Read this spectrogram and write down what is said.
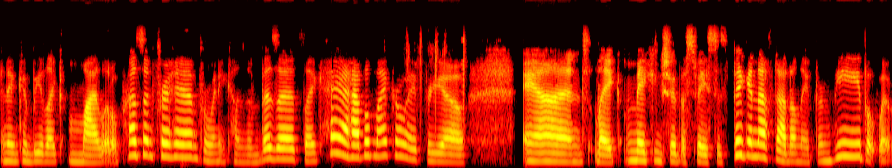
and it can be like my little present for him for when he comes and visits like, "Hey, I have a microwave for you." and like making sure the space is big enough not only for me but when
